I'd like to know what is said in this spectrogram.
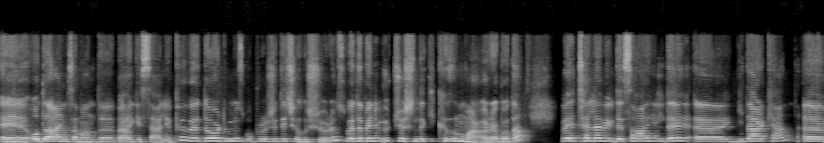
E, o da aynı zamanda belgesel yapıyor ve dördümüz bu projede çalışıyoruz. Ve de benim 3 yaşındaki kızım var arabada. Ve Tel Aviv'de sahilde e, giderken e,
